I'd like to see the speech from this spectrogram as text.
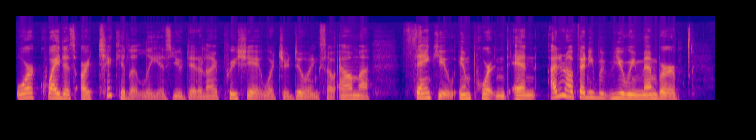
or quite as articulately as you did. And I appreciate what you're doing. So, Alma, thank you. Important. And I don't know if any of you remember,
